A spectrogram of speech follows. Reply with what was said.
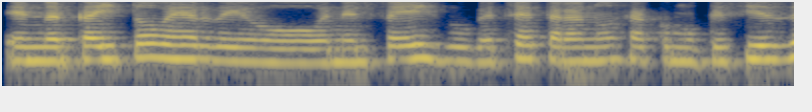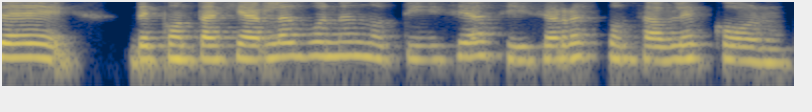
en Mercadito Verde o en el Facebook, etcétera, ¿no? O sea, como que sí es de, de contagiar las buenas noticias y ser responsable con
